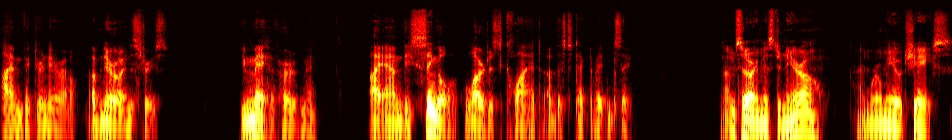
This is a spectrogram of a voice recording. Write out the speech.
I am Victor Nero of Nero Industries. You may have heard of me. I am the single largest client of this detective agency. I'm sorry, Mr. Nero. I'm Romeo Chase.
